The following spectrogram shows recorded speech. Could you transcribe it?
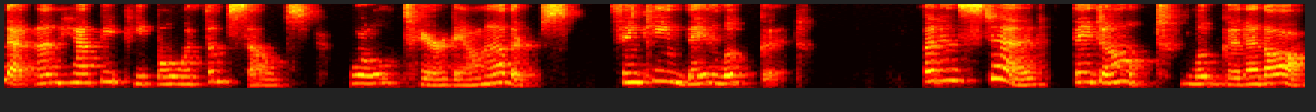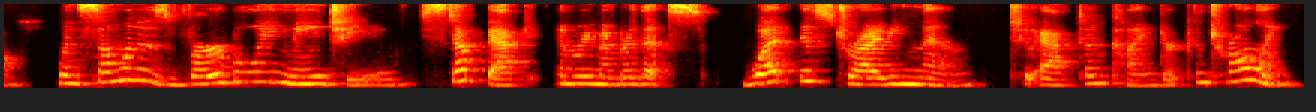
that unhappy people with themselves will tear down others, thinking they look good. But instead, they don't look good at all. When someone is verbally mean to you, step back and remember this. What is driving them to act unkind or controlling?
